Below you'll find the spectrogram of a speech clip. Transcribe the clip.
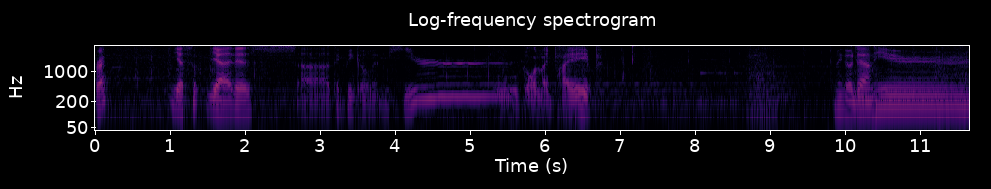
correct? Yes. Yeah. It is. Uh, I think we go in here. Ooh, go on my pipe. Let me go down here.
